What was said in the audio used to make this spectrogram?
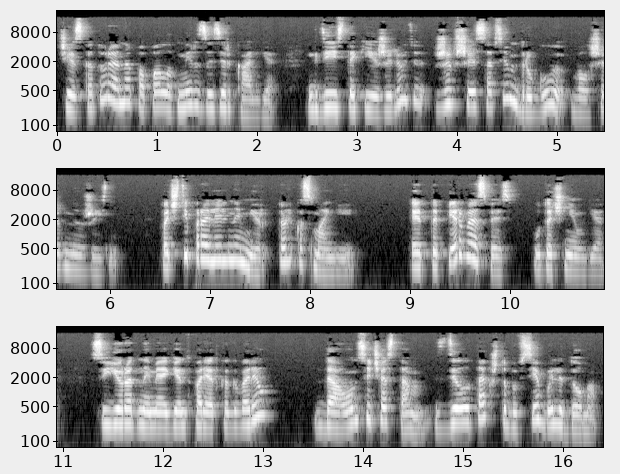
через которое она попала в мир зазеркалья, где есть такие же люди, жившие совсем другую волшебную жизнь. Почти параллельный мир, только с магией. «Это первая связь?» – уточнил я. «С ее родными агент порядка говорил?» Да, он сейчас там. Сделал так, чтобы все были дома.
